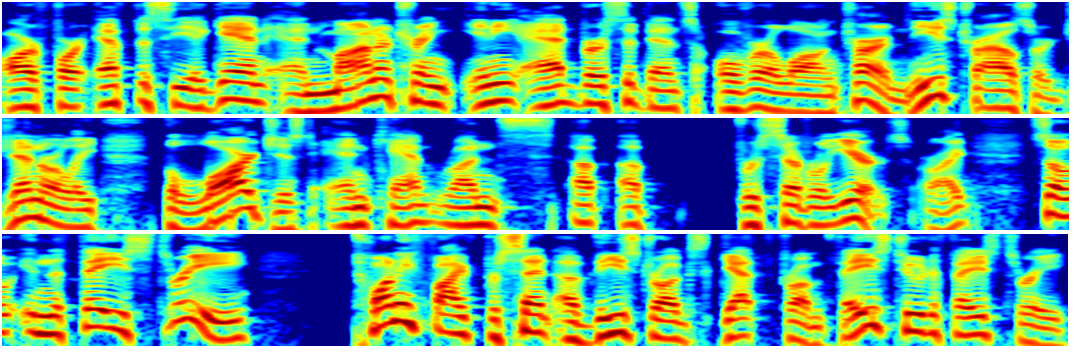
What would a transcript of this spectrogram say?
are for efficacy again and monitoring any adverse events over a long term. These trials are generally the largest and can run up, up for several years. All right. So in the phase three, 25% of these drugs get from phase two to phase three.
